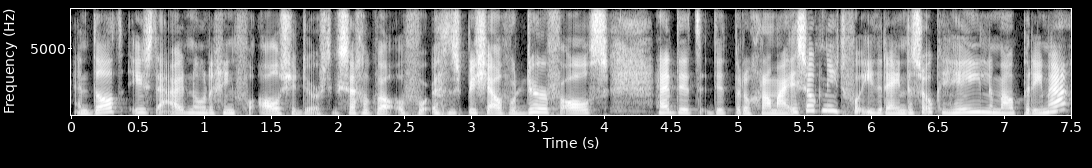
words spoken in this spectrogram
En dat is de uitnodiging voor als je durft. Ik zeg ook wel voor, speciaal voor durf als. Hè, dit, dit programma is ook niet voor iedereen. Dat is ook helemaal prima.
